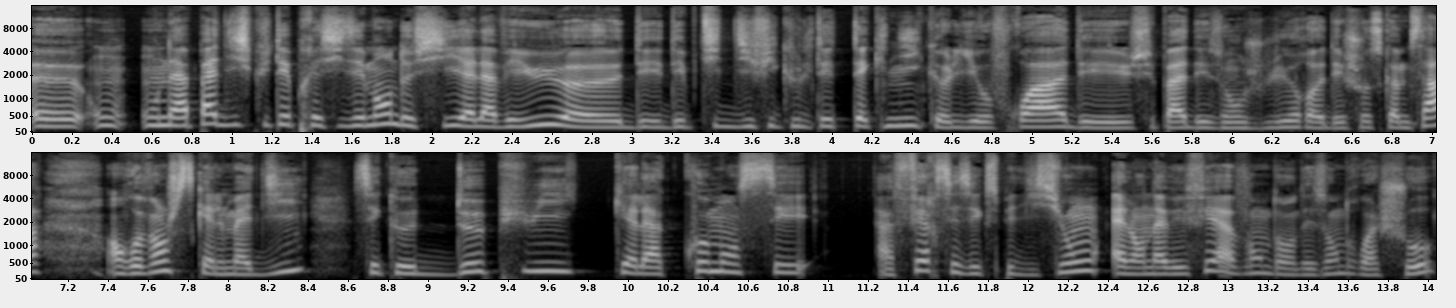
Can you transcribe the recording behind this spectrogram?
on n'a pas discuté précisément de si elle avait eu des, petites difficultés techniques liées au froid, des, je sais pas, des engelures, des choses comme ça. En revanche, ce qu'elle m'a dit, c'est que depuis qu'elle a commencé à faire ses expéditions, elle en avait fait avant dans des endroits chauds,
